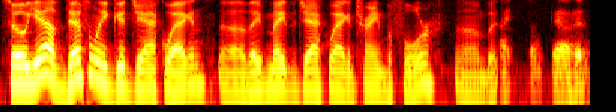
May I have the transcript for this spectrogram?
So yeah, definitely a good jack wagon. Uh, they've made the jack wagon train before, um, but I don't doubt it.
